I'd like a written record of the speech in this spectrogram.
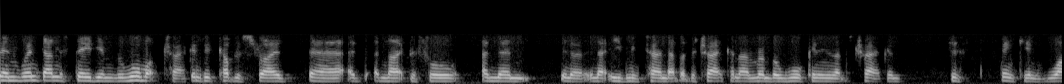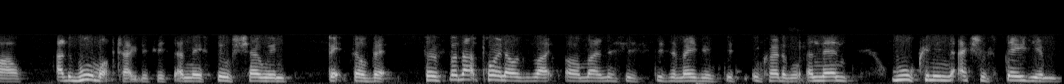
then went down the stadium, the warm up track, and did a couple of strides uh, a, a night before. And then, you know, in that evening, turned up at the track. And I remember walking in at the track and just thinking, wow, at the warm up track, this is, and they're still showing bits of it. So for that point, I was like, oh man, this is this is amazing, is incredible. And then walking in the actual stadium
